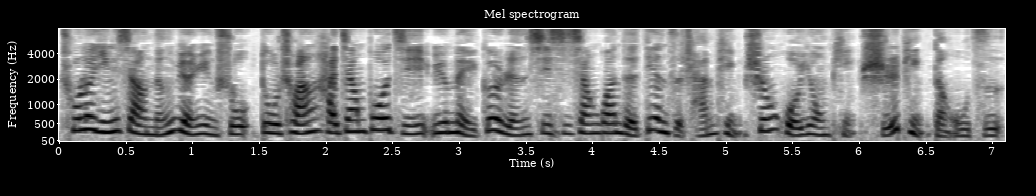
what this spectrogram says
除了影响能源运输，堵船还将波及与每个人息息相关的电子产品、生活用品、食品等物资。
